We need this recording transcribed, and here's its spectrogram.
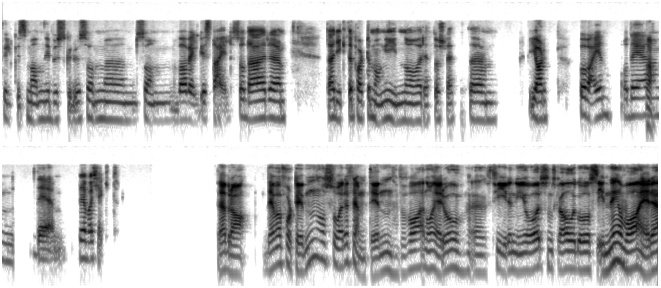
fylkesmannen i Buskerud som, uh, som var veldig steil. Så der, der, gikk departementet inn og rett og slett hjalp på veien. Og det, ja. det, det var kjekt. Det er bra. Det var fortiden, og så er det fremtiden. For nå er det jo eh, fire nye år som skal gås inn i. og Hva er det,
